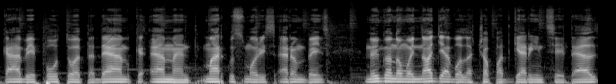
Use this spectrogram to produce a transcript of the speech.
kb. pótoltad, el, elment Marcus Morris, Aaron Baines, úgy gondolom, hogy nagyjából a csapat gerincét el,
